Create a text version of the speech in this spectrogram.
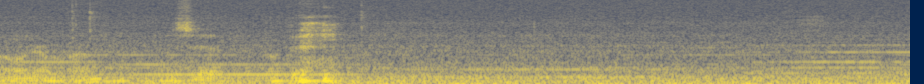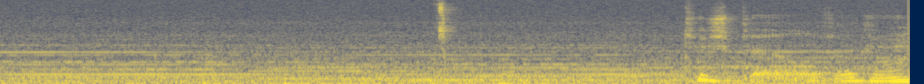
Oh, never mind. That's it. Okay. Two spells, okay.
